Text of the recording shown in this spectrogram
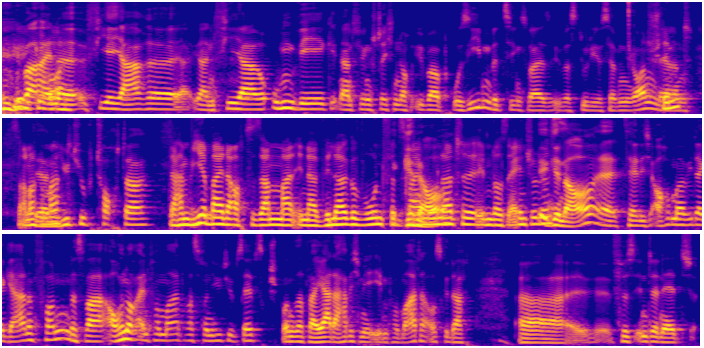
über geworden. eine vier Jahre, ja, einen vier Jahre Umweg, in Anführungsstrichen noch über Pro7 beziehungsweise über Studio 71, Stimmt, ist auch noch deren. YouTube-Tochter. Da haben wir beide auch zusammen mal in einer Villa gewohnt für zwei Genau. Monate in Los Angeles. Genau, erzähle ich auch immer wieder gerne von. Das war auch noch ein Format, was von YouTube selbst gesponsert war. Ja, da habe ich mir eben Formate ausgedacht äh, fürs Internet,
